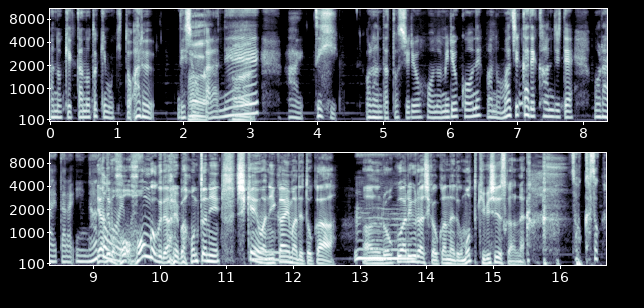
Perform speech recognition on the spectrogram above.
あの結果の時もきっとあるでしょうからね。はい、はい、ぜひオランダ都市療法の魅力をねあの間近で感じてもらえたらいいなと思います。いやでも本国であれば本当に試験は2回までとか、うん、あの6割ぐらいしか受かんないとかもっと厳しいですからね。そっかそっか。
